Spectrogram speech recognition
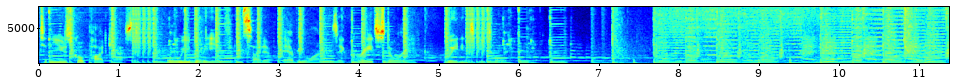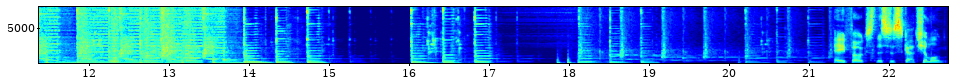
to the U School Podcast, where we believe inside of everyone is a great story waiting to be told. Hey, folks, this is Scott Schimmel,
